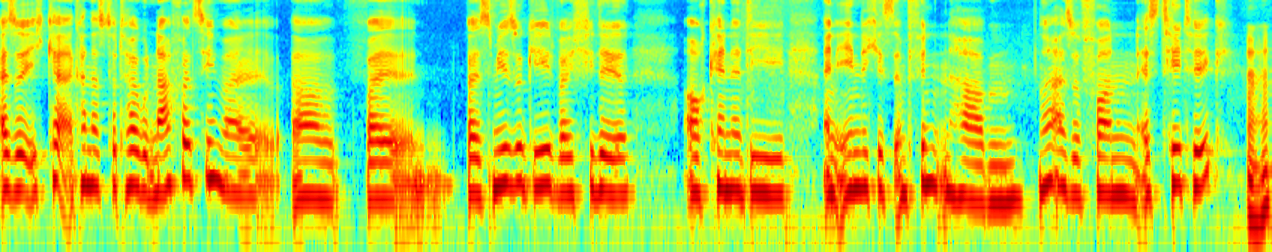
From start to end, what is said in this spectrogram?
also ich kann, kann, das total gut nachvollziehen, weil, äh, weil, weil es mir so geht, weil ich viele auch kenne, die ein ähnliches Empfinden haben. Ne? Also von Ästhetik mhm.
